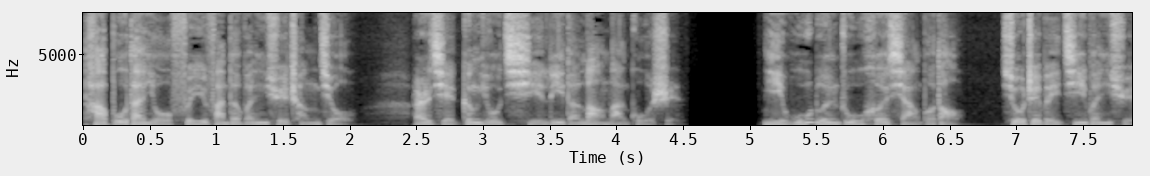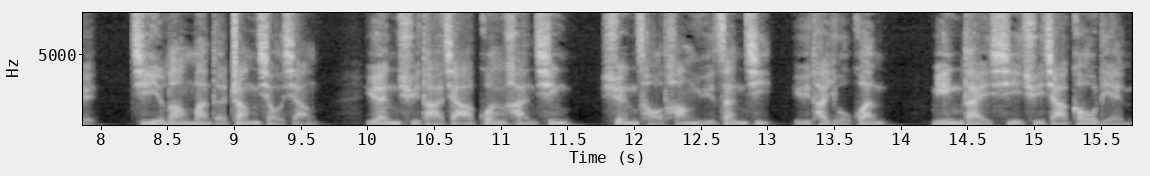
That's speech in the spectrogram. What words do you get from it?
他不但有非凡的文学成就，而且更有绮丽的浪漫故事。你无论如何想不到，就这位极文学、极浪漫的张孝祥，元曲大家关汉卿《萱草堂玉簪记》与他有关，明代戏曲家高廉《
